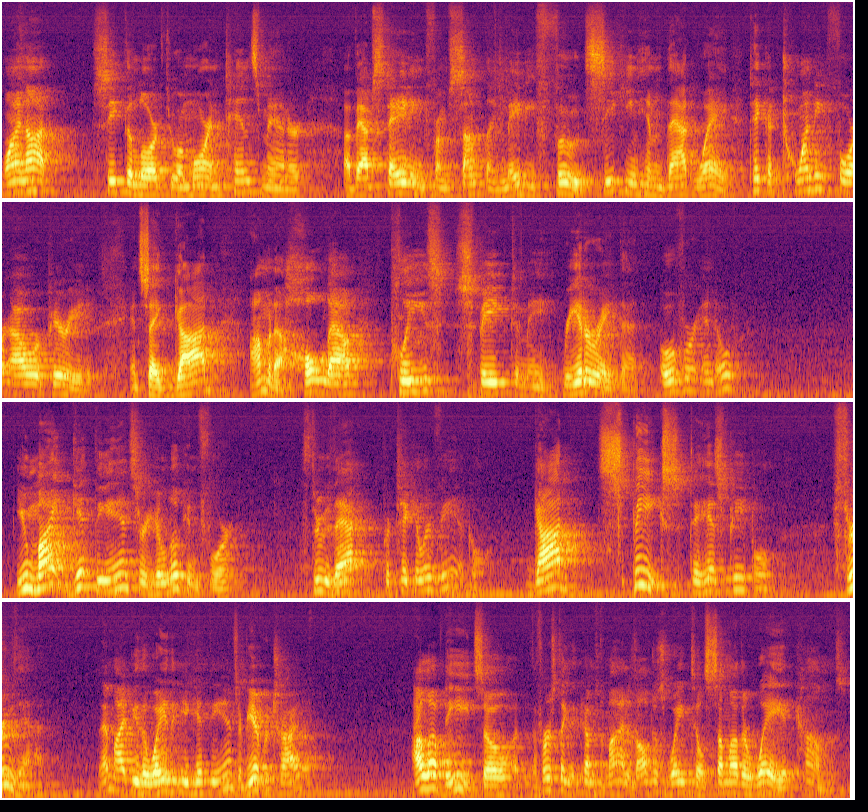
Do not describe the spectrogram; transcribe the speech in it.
Why not seek the Lord through a more intense manner of abstaining from something, maybe food, seeking Him that way. Take a 24 hour period and say, God, I'm going to hold out. Please speak to me. Reiterate that over and over. You might get the answer you're looking for through that particular vehicle. God speaks to His people through that. That might be the way that you get the answer. Have you ever tried it? I love to eat, so the first thing that comes to mind is I'll just wait till some other way it comes.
